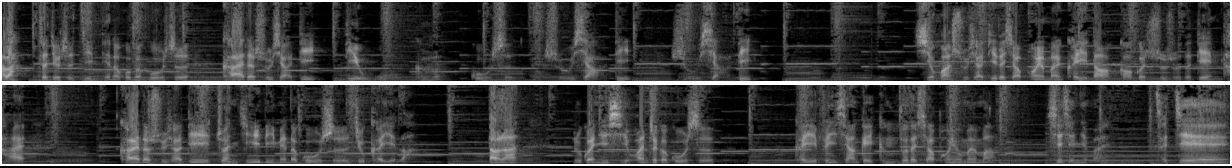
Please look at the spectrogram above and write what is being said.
好了，这就是今天的绘本故事《可爱的鼠小弟》第五个故事《鼠小弟》。鼠小弟，喜欢鼠小弟的小朋友们可以到高个叔叔的电台《可爱的鼠小弟》专辑里面的故事就可以了。当然，如果你喜欢这个故事，可以分享给更多的小朋友们吗？谢谢你们，再见。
